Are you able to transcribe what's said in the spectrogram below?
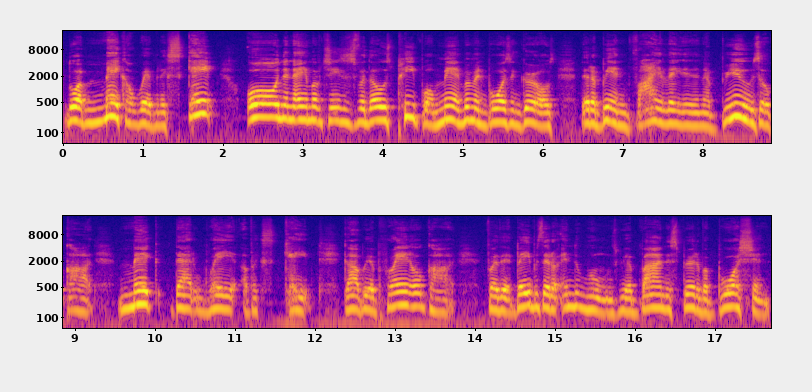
Lord, make a way of an escape Oh, in the name of Jesus, for those people, men, women, boys, and girls that are being violated and abused, oh God, make that way of escape. God, we are praying, oh God, for the babies that are in the wombs. We are binding the spirit of abortion.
